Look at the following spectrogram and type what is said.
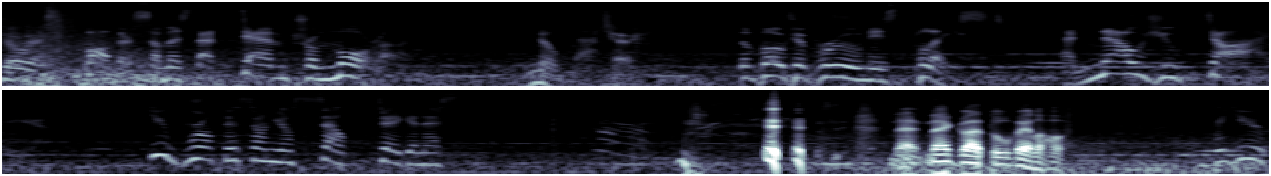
You're as bothersome as that damn Dremora. No matter. The votive rune is placed, and now you die. You brought this on yourself, Dagonist. nä, nä kaatuu velho. But you,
